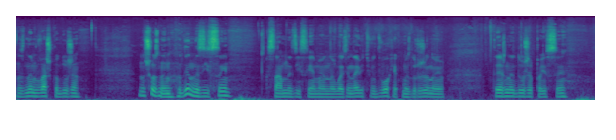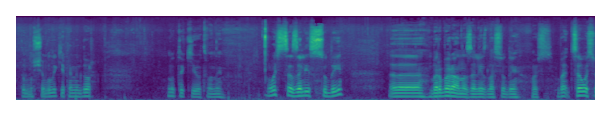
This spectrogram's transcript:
з ним важко дуже. Ну що з ним? Один не з'їси, сам не з'їси, я маю на увазі. Навіть вдвох, як ми з дружиною, теж не дуже поїси. Тому що великий помідор. Ось такі от вони. Ось це заліз сюди. Е, Барбарана залізла сюди. Ось. Це ось,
